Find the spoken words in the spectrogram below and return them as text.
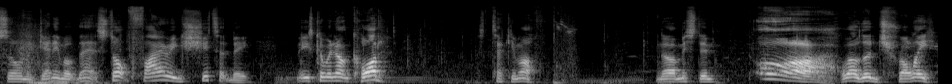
God, so I want to get him up there. Stop firing shit at me. He's coming on quad. Let's take him off. No, I missed him. Oh, well done, trolley.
